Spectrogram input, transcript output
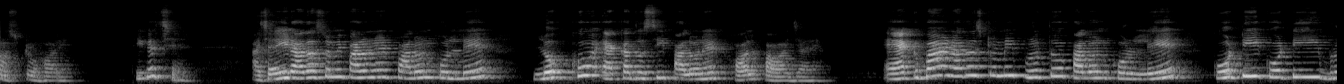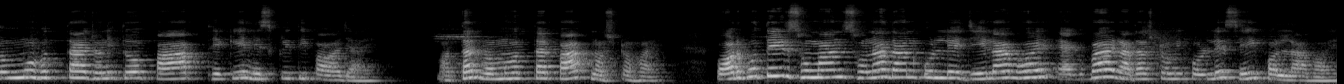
নষ্ট হয়, ঠিক আছে? আচ্ছা এই রাধাষ্টমী পালনের পালন করলে লক্ষ একাদশী পালনের ফল পাওয়া যায়। একবার রাধাষ্টমী ব্রত পালন করলে কোটি কোটি ব্রহ্মহত্যা জনিত পাপ থেকে নিষ্কৃতি পাওয়া যায়। অর্থাৎ ব্রহ্মহত্যার পাপ নষ্ট হয়। পর্বতের সমান সোনা দান করলে যে লাভ হয়, একবার রাধাষ্টমী করলে সেই ফল লাভ হয়।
